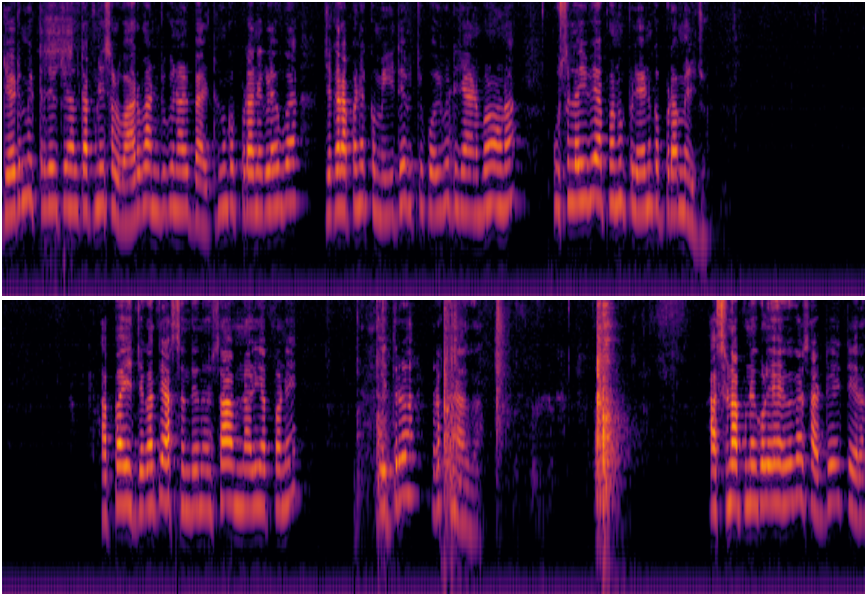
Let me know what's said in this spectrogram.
ਡੇਢ ਮੀਟਰ ਦੇ ਵਿੱਚ ਨਾਲ ਤਾਂ ਆਪਣੀ ਸਲਵਾਰ ਬਣ ਜੂਗੀ, ਨਾਲ ਬੈਲਟ ਨੂੰ ਕੱਪੜਾ ਨਿਕਲੇਗਾ ਜੇਕਰ ਆਪਾਂ ਨੇ ਕਮੀਜ਼ ਦੇ ਵਿੱਚ ਕੋਈ ਵੀ ਡਿਜ਼ਾਈਨ ਬਣਾਉਣਾ, ਉਸ ਲਈ ਵੀ ਆਪਾਂ ਨੂੰ ਪਲੇਨ ਕੱਪੜਾ ਮਿਲ ਜੂ। ਆਪਾਂ ਇਸ ਜਗ੍ਹਾ ਤੇ ਆਸਣ ਦੇ ਹਿਸਾਬ ਨਾਲ ਹੀ ਆਪਾਂ ਨੇ ਇੱਧਰ ਰੱਖਣਾ ਹੈਗਾ। ਆਸਣ ਆਪਣੇ ਕੋਲੇ ਹੈਗਾ ਸਾਢੇ 13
